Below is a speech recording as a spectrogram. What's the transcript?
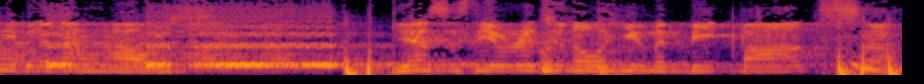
In the house. Yes, it's the original human beatbox.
